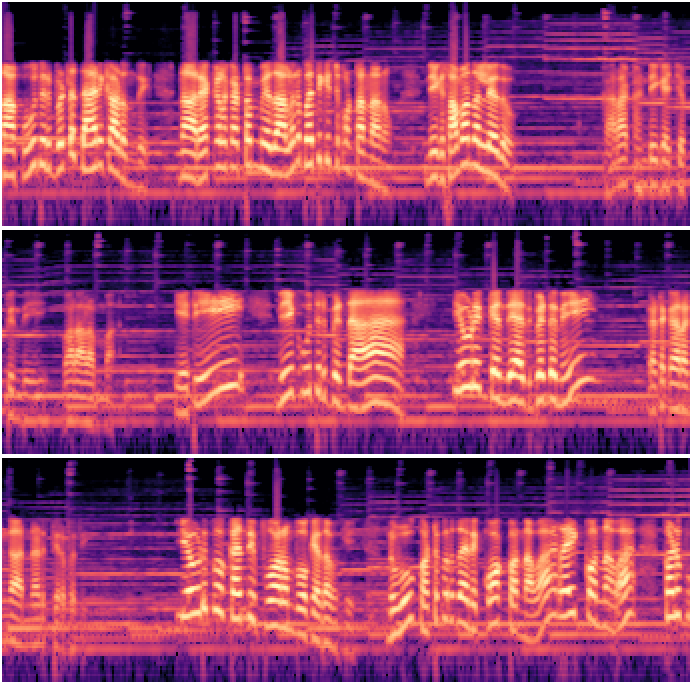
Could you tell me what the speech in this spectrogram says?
నా కూతురి బిడ్డ దాని కాడుంది. నా రెక్కల కట్టం మీద వాళ్ళని బతికించుకుంటున్నాను. నీకు సంబంధం లేదు. కరాఖండిగా చెప్పింది వరాలమ్మ. ఏటి నీ కూతురి బిడ్డ? ఎవడెక్కింది అది బిడ్డని? వెటకారంగా అన్నాడు తిరుపతి. ఎవడికో కంది పోరం పోకేదవకి. నువ్వు కట్టుకున్న దాన్ని కోక్ కొన్నావా రైక్ కొన్నావా కడుపు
